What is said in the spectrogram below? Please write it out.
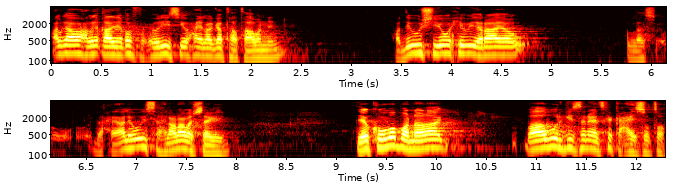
halkaa waxa laga qaadanya qofka xoolihiisii waxay laga taataabanin. Haddii ushii wixii u yaraayo waxyaalihii u sahlaana la sheegay. Dee kuma banaana baabuurkiisana iska kaxaysato.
